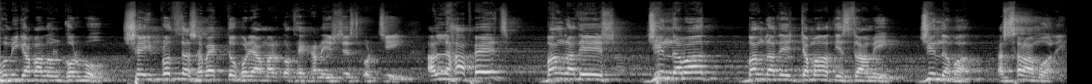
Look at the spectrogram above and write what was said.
ভূমিকা পালন করব, সেই প্রত্যাশা ব্যক্ত করে আমার কথা এখানে শেষ করছি। আল্লাহ হাফেজ, বাংলাদেশ জিন্দাবাদ, বাংলাদেশ জামাত ইসলামী জিন্দাবাদ। আসসালামু আলাইকুম।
